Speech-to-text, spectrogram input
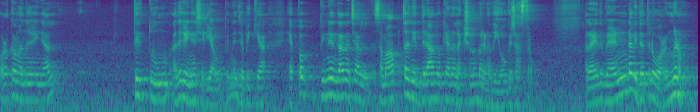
ഉറക്കം വന്നു കഴിഞ്ഞാൽ ഇത്തിരി തൂങ്ങും അത് കഴിഞ്ഞാൽ ശരിയാവും. പിന്നെ ജപിക്കുക എപ്പോൾ പിന്നെ എന്താണെന്ന് വെച്ചാൽ സമാപ്ത നിദ്ര എന്നൊക്കെയാണ് ലക്ഷണം പറയണത് യോഗശാസ്ത്രം. അതായത് വേണ്ട വിധത്തിൽ ഉറങ്ങണം.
